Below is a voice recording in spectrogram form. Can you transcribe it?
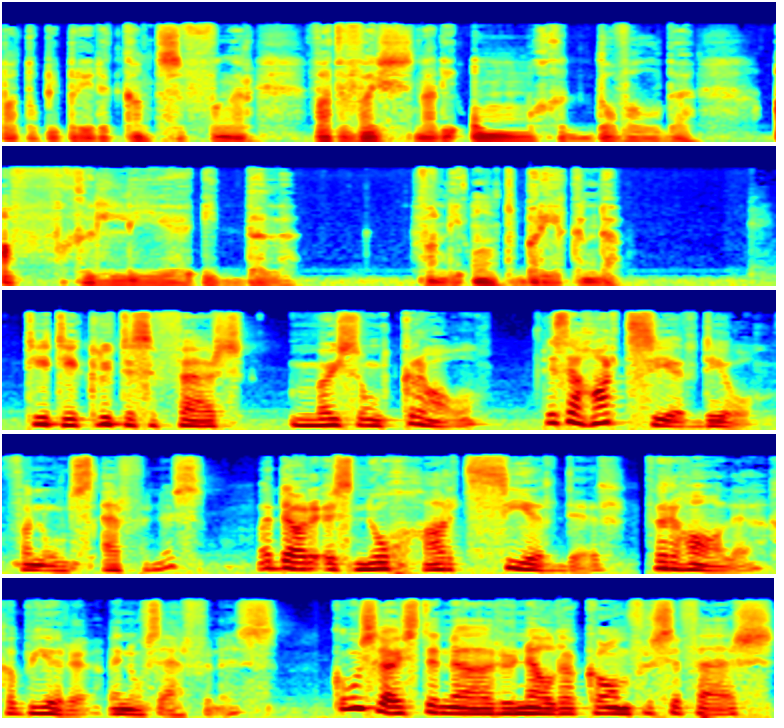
pad op die predikant se vinger wat wys na die omgedowwelde afgeleë idylle van die ontbrekende. TT Klute se vers Muisondkraal. Dis 'n hartseer deel van ons erfenis, maar daar is nog hartseerder verhale gebeure in ons erfenis. Kom ons luister na Ronelda Kamfer se vers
